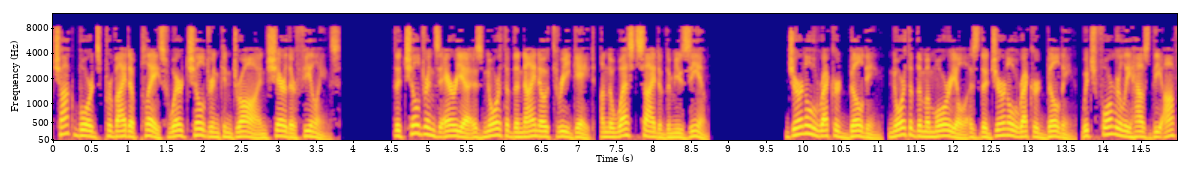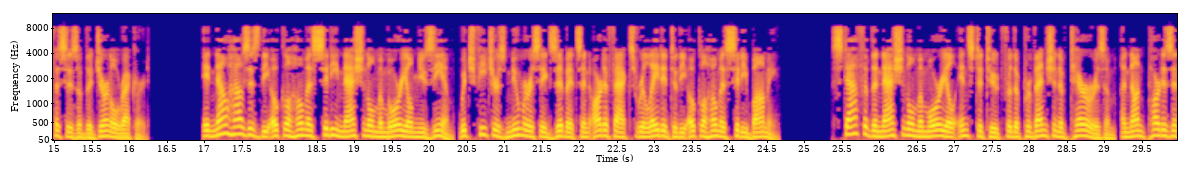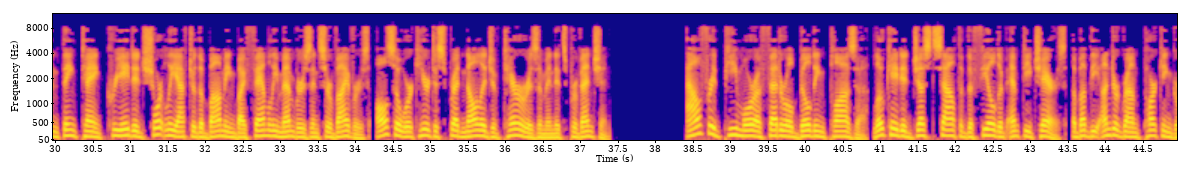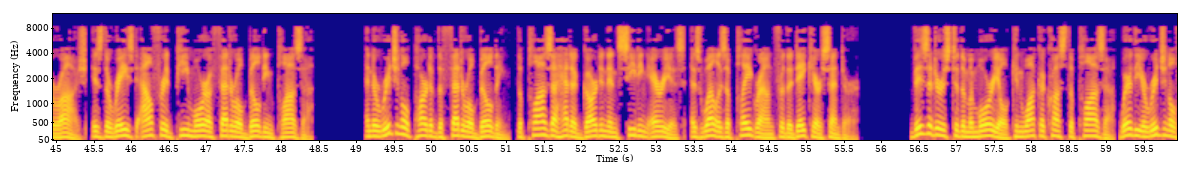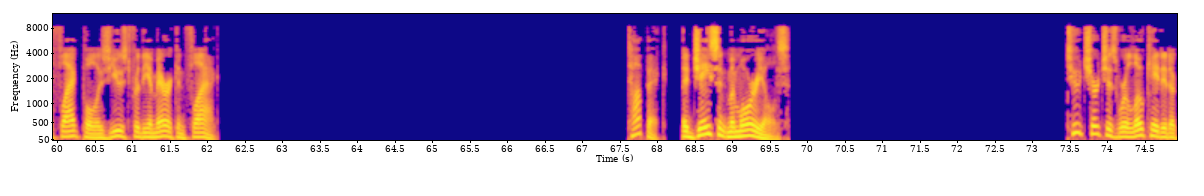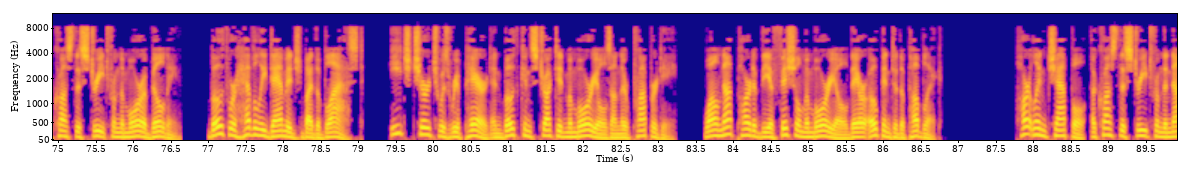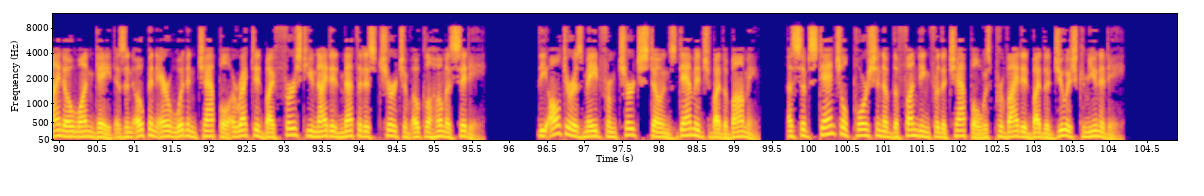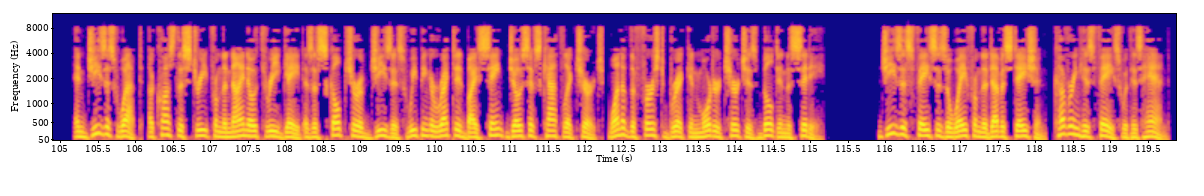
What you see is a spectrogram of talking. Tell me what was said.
Chalkboards provide a place where children can draw and share their feelings. The children's area is north of the 903 gate, on the west side of the museum. Journal Record Building, north of the memorial is the Journal Record Building, which formerly housed the offices of the Journal Record. It now houses the Oklahoma City National Memorial Museum, which features numerous exhibits and artifacts related to the Oklahoma City bombing. Staff of the National Memorial Institute for the Prevention of Terrorism, a nonpartisan think tank created shortly after the bombing by family members and survivors, also work here to spread knowledge of terrorism and its prevention. Alfred P. Murrah Federal Building Plaza, located just south of the field of empty chairs, above the underground parking garage, is the raised Alfred P. Murrah Federal Building Plaza. An original part of the federal building, the plaza had a garden and seating areas, as well as a playground for the daycare center. Visitors to the memorial can walk across the plaza, where the original flagpole is used for the American flag. Adjacent memorials Two churches were located across the street from the Murrah building. Both were heavily damaged by the blast. Each church was repaired and both constructed memorials on their property. While not part of the official memorial they are open to the public. Heartland Chapel, across the street from the 901 Gate is an open-air wooden chapel erected by First United Methodist Church of Oklahoma City. The altar is made from church stones damaged by the bombing. A substantial portion of the funding for the chapel was provided by the Jewish community. And Jesus Wept. Across the street from the 903 gate is a sculpture of Jesus weeping erected by St. Joseph's Catholic Church, one of the first brick and mortar churches built in the city. Jesus faces away from the devastation, covering his face with his hand.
